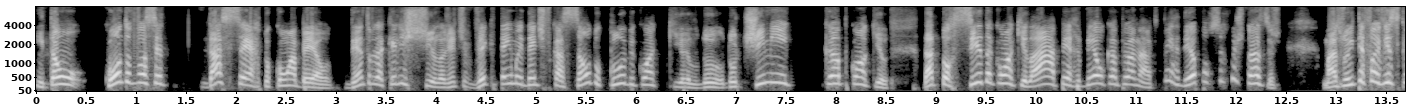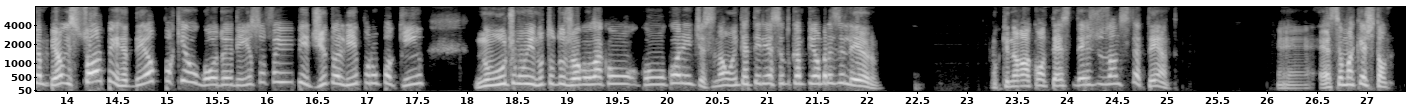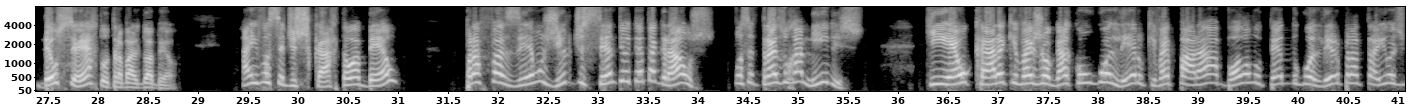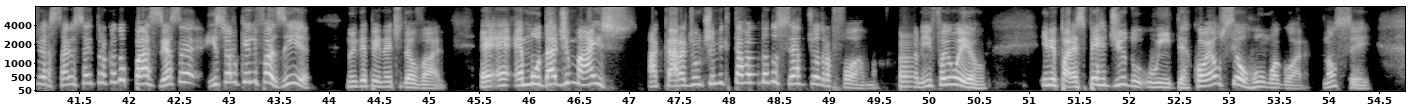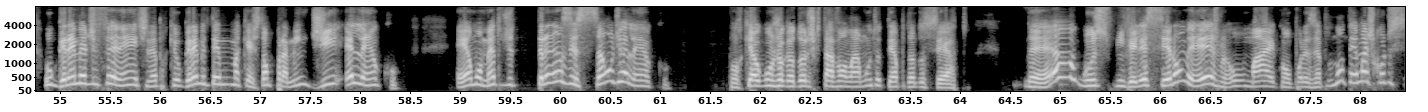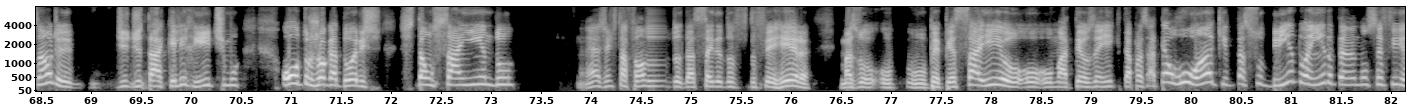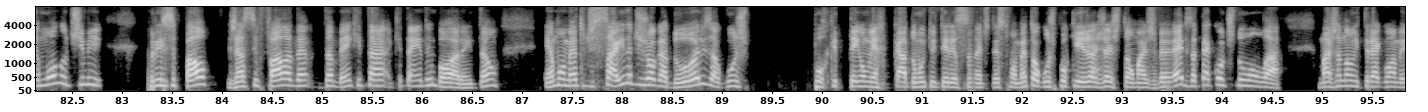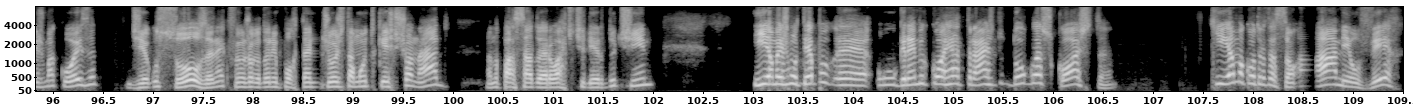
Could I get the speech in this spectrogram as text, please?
Então, quando você dá certo com o Abel, dentro daquele estilo, a gente vê que tem uma identificação do clube com aquilo, do, do time em campo com aquilo, da torcida com aquilo. Ah, perdeu o campeonato. Perdeu por circunstâncias. Mas o Inter foi vice-campeão e só perdeu porque o gol do Edenilson foi impedido ali por um pouquinho no último minuto do jogo lá com, com o Corinthians, senão o Inter teria sido campeão brasileiro. O que não acontece desde os anos 70. É, essa é uma questão. Deu certo o trabalho do Abel. Aí você descarta o Abel para fazer um giro de 180 graus. Você traz o Ramires, que é o cara que vai jogar com o goleiro, que vai parar a bola no pé do goleiro para atrair o adversário e sair trocando passes. Essa, isso era o que ele fazia no Independente Del Vale. É, é, é mudar demais a cara de um time que estava dando certo de outra forma. Para mim foi um erro. E me parece perdido o Inter. Qual é o seu rumo agora? Não sei. O Grêmio é diferente, né? Porque o Grêmio tem uma questão, para mim, de elenco. É um momento de transição de elenco. Porque alguns jogadores que estavam lá há muito tempo dando certo é, alguns envelheceram mesmo. O Maicon, por exemplo, não tem mais condição de, ditar aquele ritmo. Outros jogadores estão saindo, né? A gente está falando do, da saída do, do, Ferreira, mas o, o, o PP saiu, o, o Matheus Henrique está para Até o Juan, que está subindo ainda, tá, não se firmou no time principal, já se fala também que está que tá indo embora. Então, é momento de saída de jogadores, alguns porque tem um mercado muito interessante nesse momento, alguns porque já, já estão mais velhos, até continuam lá, mas já não entregam a mesma coisa. Diego Souza, né, que foi um jogador importante, hoje está muito questionado. Ano passado era o artilheiro do time. E, ao mesmo tempo, é, o Grêmio corre atrás do Douglas Costa, que é uma contratação, a meu ver,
